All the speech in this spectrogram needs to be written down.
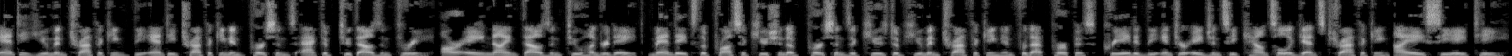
Anti-Human Trafficking The Anti-Trafficking in Persons Act of 2003, RA 9208, mandates the prosecution of persons accused of human trafficking and for that purpose, created the Inter-Agency Council Against Trafficking IACAT.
